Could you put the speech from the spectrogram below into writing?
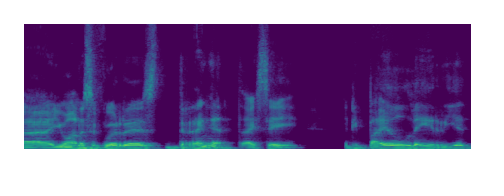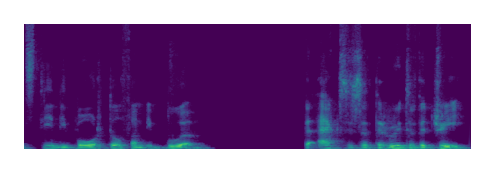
Uh Johannes se woorde is dringend. Hy sê die byl lê reeds teen die wortel van die boom. The axe is at the root of the tree.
